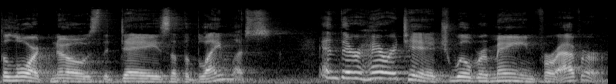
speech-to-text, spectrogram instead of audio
The Lord knows the days of the blameless, and their heritage will remain forever.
